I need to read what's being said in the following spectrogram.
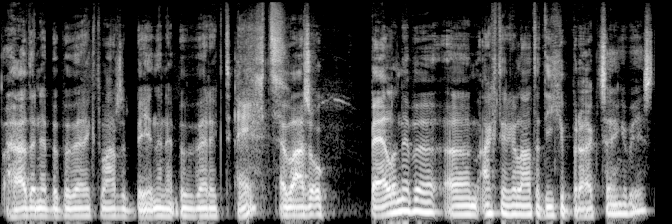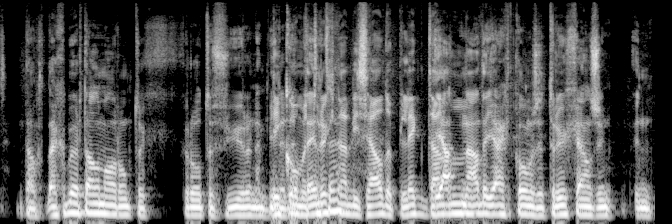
huiden hebben bewerkt, waar ze benen hebben bewerkt. Echt? En waar ze ook pijlen hebben um, achtergelaten die gebruikt zijn geweest. Dat, dat gebeurt allemaal rond de grote vuren en Die komen terug naar diezelfde plek dan? Ja, na de jacht komen ze terug, gaan ze hun,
